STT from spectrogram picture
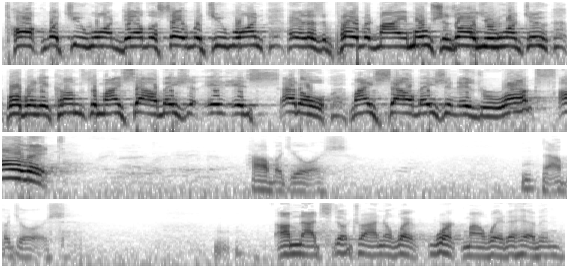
Talk what you want, devil. Say what you want. Hey, listen, play with my emotions all you want to. But when it comes to my salvation, it is settled. My salvation is rock solid. How about yours? Hmm, how about yours? Hmm, I'm not still trying to work, work my way to heaven.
